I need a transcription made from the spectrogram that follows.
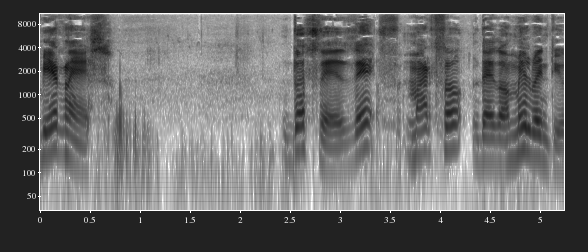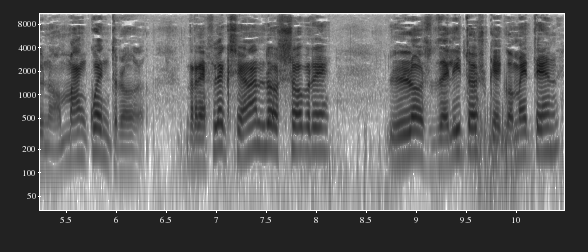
Viernes 12 de marzo de 2021. Me encuentro reflexionando sobre los delitos que cometen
